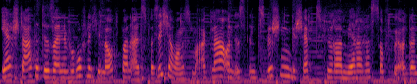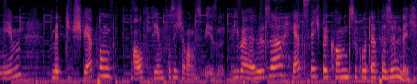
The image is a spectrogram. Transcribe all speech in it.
Er startete seine berufliche Laufbahn als Versicherungsmakler und ist inzwischen Geschäftsführer mehrerer Softwareunternehmen mit Schwerpunkt auf dem Versicherungswesen. Lieber Herr Hülser, herzlich willkommen zu Guter Persönlich.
